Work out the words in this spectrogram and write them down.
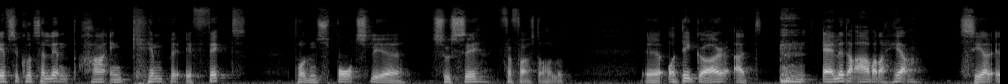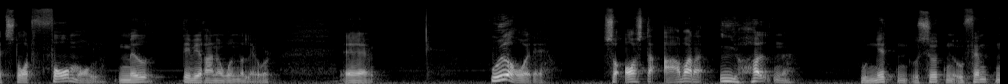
FCK Talent har en kæmpe effekt på den sportslige succes for førsteholdet. Øh, og det gør, at alle, der arbejder her, ser et stort formål med det, vi render rundt og laver. Øh, Udover det, så os, der arbejder i holdene, U19, U17, U15,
